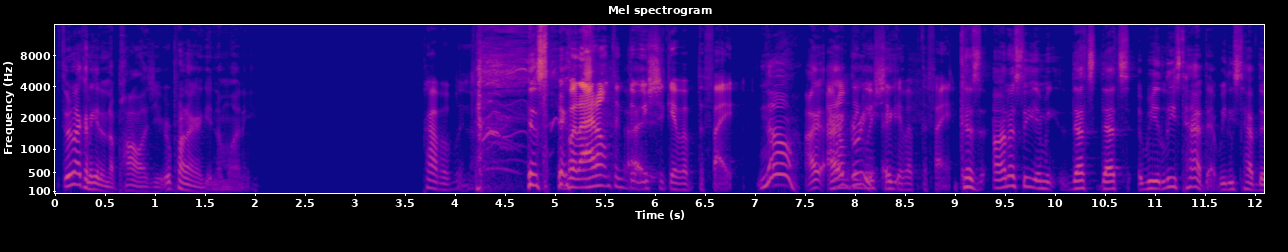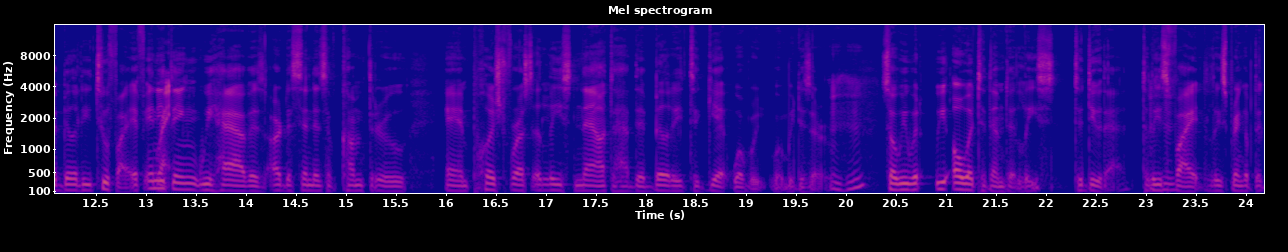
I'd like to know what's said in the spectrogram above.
if they're not going to get an apology, we're probably not going to get no money. Probably not. Like- but I don't think that we should give up the fight. no, I, I, I don't agree. think we should I- give up the fight. Because honestly, I mean, that's that's we at least have that. We at least have the ability to fight. If anything, we have is our descendants have come through and pushed for us at least now to have the ability to get what we what we deserve. Mm-hmm. So we would we owe it to them to at least to do that, to at least fight, at least bring up the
